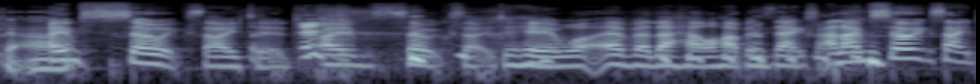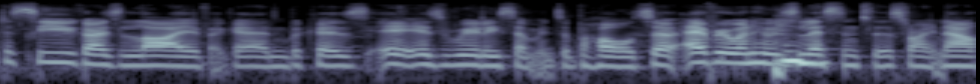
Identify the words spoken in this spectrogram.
get out. I am so excited. I am so excited to hear whatever the hell happens next. And I'm so excited to see you guys live again because it is really something to behold. So, everyone who's listening to this right now,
